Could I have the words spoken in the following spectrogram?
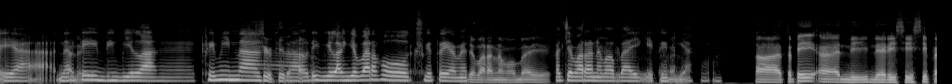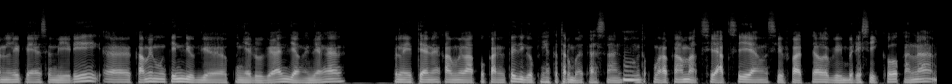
ya nanti dibilang kriminal, Kriminal. dibilang nyebar hoax gitu ya, Mas. Pencemaran nama baik. Pencemaran nama Gitu. baik itu Nah, dia. Uh, tapi uh, di dari sisi penelitian sendiri, uh, kami mungkin juga punya dugaan jangan-jangan penelitian yang kami lakukan itu juga punya keterbatasan Hmm. untuk merekam aksi-aksi yang sifatnya lebih berisiko karena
